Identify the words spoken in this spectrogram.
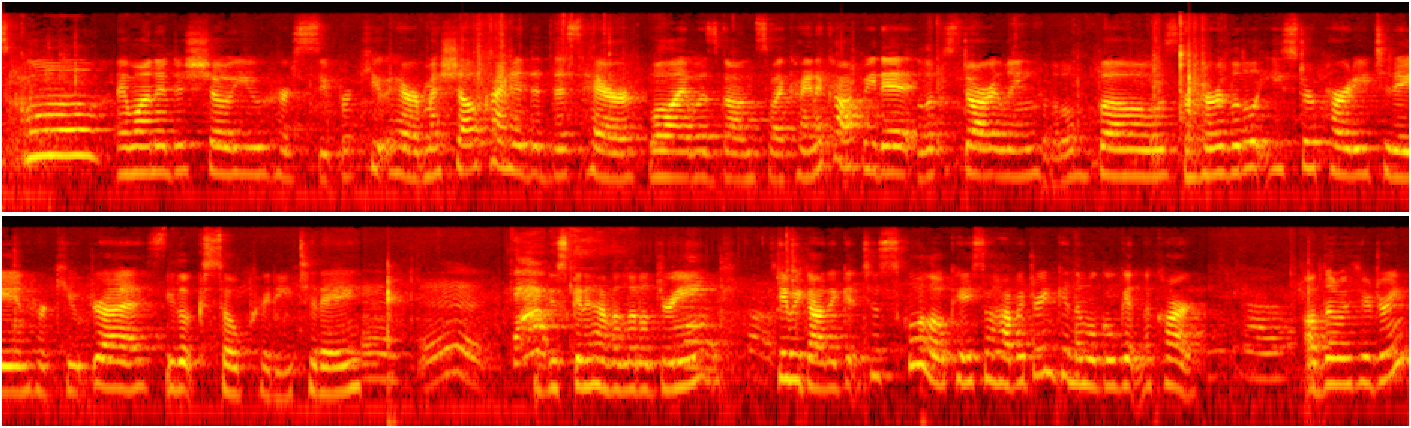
school. I wanted to show you her super cute hair. Michelle kind of did this hair while I was gone so I kind of copied it. It looks darling. Little bows for her little Easter party today in her cute dress. You look so pretty today. Mm-hmm. You just gonna have a little drink? Okay, we gotta get to school, okay? So have a drink and then we'll go get in the car. All done with your drink?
